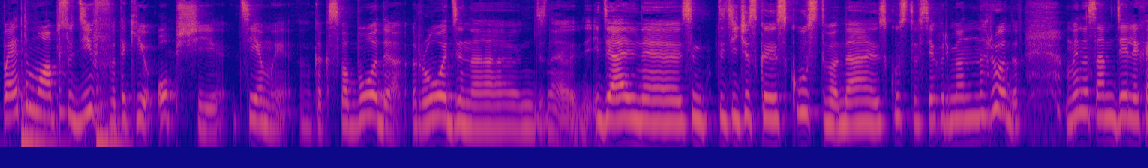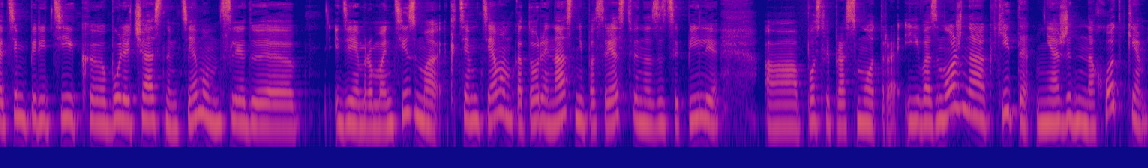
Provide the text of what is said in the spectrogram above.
Поэтому, обсудив такие общие темы, как свобода, родина, не знаю, идеальное синтетическое искусство, да, искусство всех времен народов, мы на самом деле хотим перейти к более частным темам, следуя идеям романтизма, к тем темам, которые нас непосредственно зацепили э, после просмотра. И, возможно, какие-то неожиданные находки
